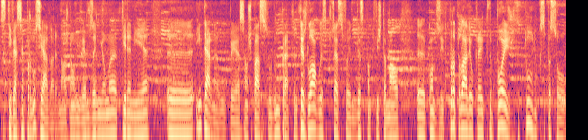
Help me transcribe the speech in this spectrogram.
se tivessem pronunciado. Ora, nós não vivemos em nenhuma tirania uh, interna. O PS é um espaço democrático. Desde logo, esse processo foi, desse ponto de vista, mal uh, conduzido. Por outro lado, eu creio que depois de tudo o que se passou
